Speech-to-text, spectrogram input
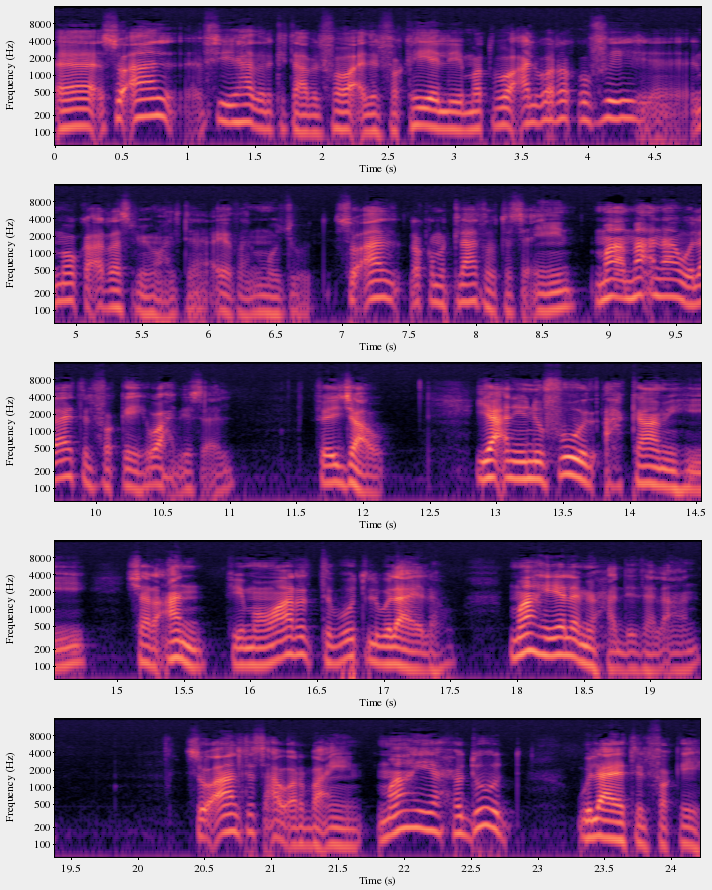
أه سؤال في هذا الكتاب الفوائد الفقهية اللي مطبوع على الورق وفي الموقع الرسمي مالته أيضا موجود. سؤال رقم 93 ما معنى ولاية الفقيه؟ واحد يسأل فيجاوب. يعني نفوذ أحكامه شرعا في موارد ثبوت الولاية له. ما هي لم يحددها الآن؟ سؤال 49 ما هي حدود ولاية الفقيه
